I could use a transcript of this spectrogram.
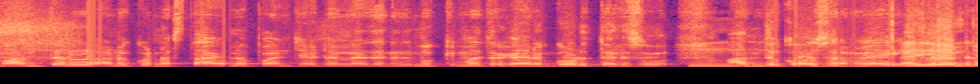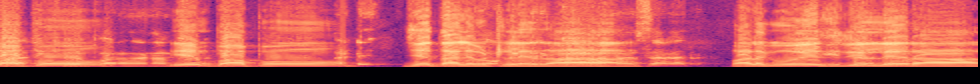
మంత్రులు అనుకున్న స్థాయిలో పనిచేయడం లేదనేది ముఖ్యమంత్రి గారికి కూడా తెలుసు. అందుకోసమే ఏం పాపం? ఏం పాపం? జీతాలు ఇవ్వట్లేదా. వాళ్ళకి ఓఎస్డీ లేరా?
